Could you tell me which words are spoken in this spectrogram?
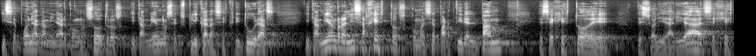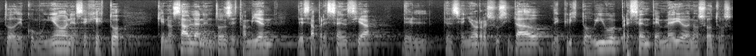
y se pone a caminar con nosotros y también nos explica las escrituras y también realiza gestos como ese partir el pan, ese gesto de, solidaridad, ese gesto de comunión, ese gesto que nos hablan entonces también de esa presencia del, del Señor resucitado, de Cristo vivo y presente en medio de nosotros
